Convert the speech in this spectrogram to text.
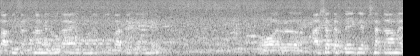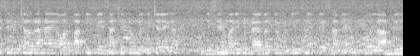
काफ़ी संख्या में लोग आए, उन्होंने अपनी बातें करी हैं। और आशा करते हैं कि अच्छा काम ऐसे भी चल रहा है और बाकी पैसा क्षेत्रों में भी चलेगा, जिससे हमारी जो ट्राइबल कम्युनिटीज़ हैं पैसा में, उनको लाभ मिले।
